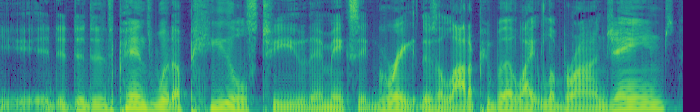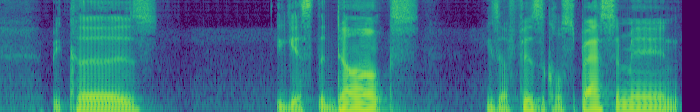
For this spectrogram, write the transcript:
It, depends what appeals to you that makes it great. There's a lot of people that like LeBron James because he gets the dunks. He's a physical specimen.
